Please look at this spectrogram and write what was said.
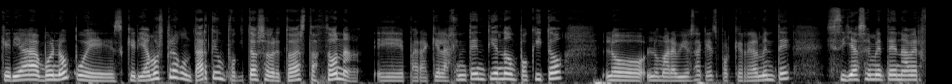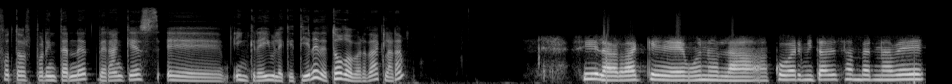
quería, bueno, pues queríamos preguntarte un poquito sobre toda esta zona, eh, para que la gente entienda un poquito lo, lo, maravillosa que es, porque realmente si ya se meten a ver fotos por internet, verán que es eh, increíble, que tiene de todo, ¿verdad, Clara? Sí, la verdad que, bueno, la cueva ermita de San Bernabé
